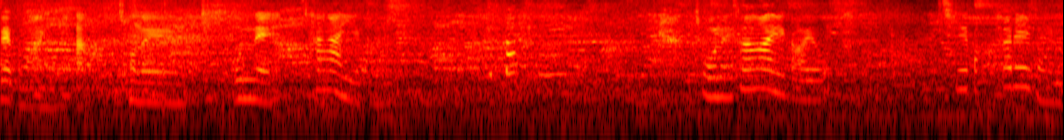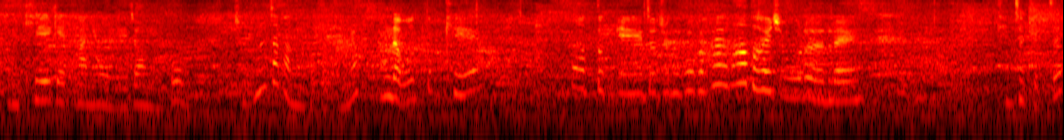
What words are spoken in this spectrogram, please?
국제공항입니다. 저는 오늘 상하이에 가요. 저 오늘 상하이 가요. 7박 8일 정도 좀 길게 다녀올 예정이고 저 혼자 가는 거거든요. 근데 어떡해? 어떡해. 저 중국어 하나도 할 줄 모르는데. 괜찮겠지?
